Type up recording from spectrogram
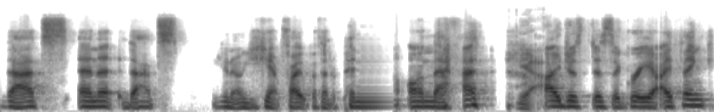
that's, and that's you know you can't fight with an opinion on that. Yeah. I just disagree. I think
